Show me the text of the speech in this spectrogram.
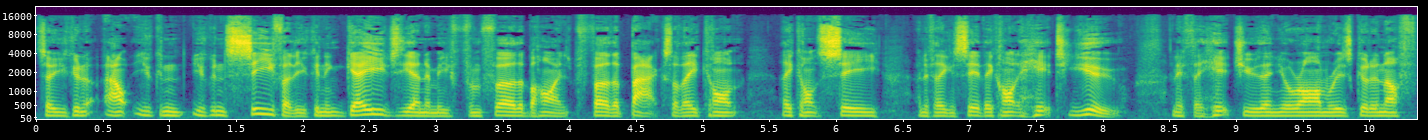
So you can out you can you can see further you can engage the enemy from further behind further back so they can't they can't see. And if they can see they can't hit you. And if they hit you then your armor is good enough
